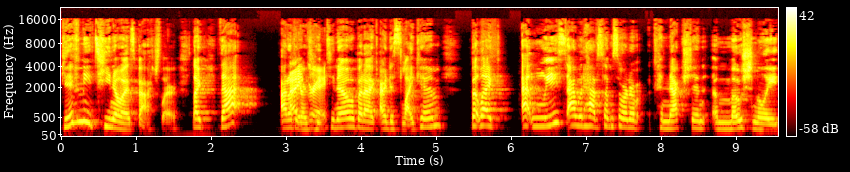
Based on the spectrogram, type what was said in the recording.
Give me Tino as bachelor. Like that. I don't think I, agree. hate Tino, but I, I dislike him. But like, at least I would have some sort of connection emotionally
